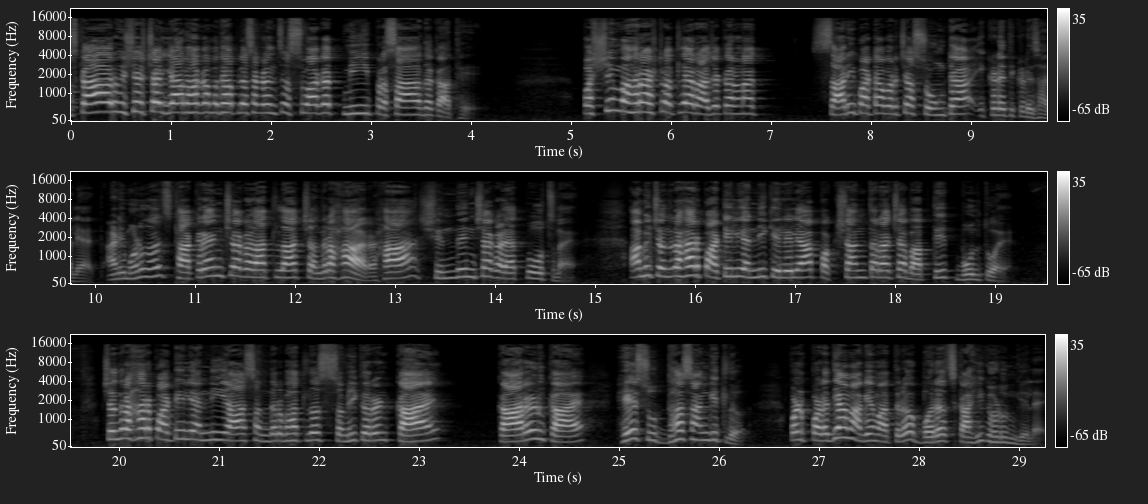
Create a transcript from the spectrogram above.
नमस्कार विशेषच्या या भागामध्ये आपल्या सगळ्यांचं स्वागत. मी प्रसाद काथे. पश्चिम महाराष्ट्रातल्या राजकारणात सारीपाटावरच्या सोंगट्या इकडे तिकडे झाल्या आहेत. आणि म्हणूनच ठाकरेंच्या गळातला चंद्रहार हा शिंदेंच्या गळ्यात पोहोचलाय. आम्ही चंद्रहार पाटील यांनी केलेल्या पक्षांतराच्या बाबतीत बोलतोय. चंद्रहार पाटील यांनी या संदर्भातलं समीकरण काय कारण काय हे सुद्धा सांगितलं. पण पडद्यामागे मात्र बरंच काही घडून गेलंय.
